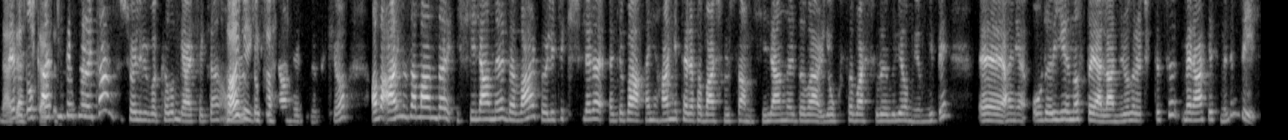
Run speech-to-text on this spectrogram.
Nereden Evet, o sayfayı tekrar açar mısın? Şöyle bir bakalım gerçekten. Tabii, orası çok güzel. ilham verici gözüküyor. Ama aynı zamanda iş ilanları da var. Böylece kişilere acaba, hani, hangi tarafa başvursam iş ilanları da var, yoksa başvurabiliyor muyum gibi, eee, hani, orayı nasıl değerlendiriyorlar açıkçası merak etmedim değil.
